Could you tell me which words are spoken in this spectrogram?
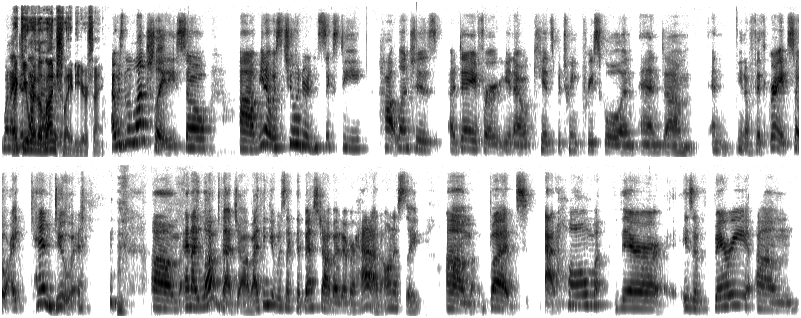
when I like you were the lunch lady, you're saying. I was the lunch lady. So, um, you know, it was 260 hot lunches a day for you know kids between preschool and and um, and you know fifth grade. So I can do it. um, and I loved that job. I think it was like the best job I've ever had, honestly. Um, but at home, there is a very um,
